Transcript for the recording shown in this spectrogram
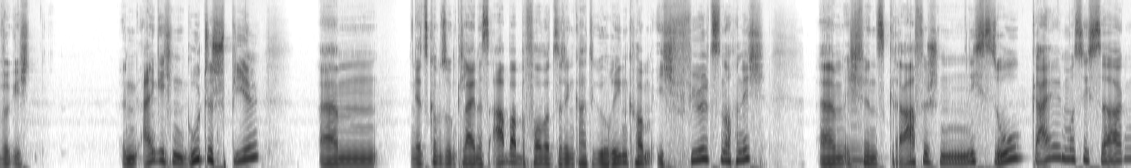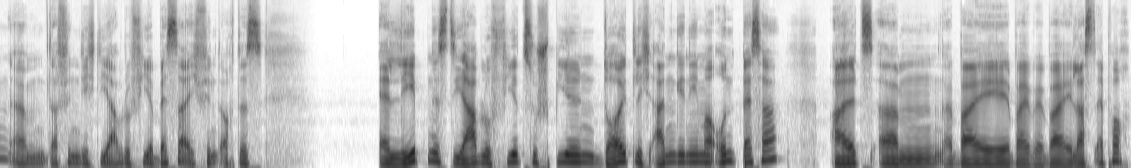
wirklich ein, eigentlich ein gutes Spiel. Ähm, jetzt kommt so ein kleines Aber, bevor wir zu den Kategorien kommen. Ich fühle es noch nicht. Ähm, mhm. Ich finde es grafisch nicht so geil, muss ich sagen. Ähm, da finde ich Diablo 4 besser. Ich finde auch das Erlebnis, Diablo 4 zu spielen, deutlich angenehmer und besser als ähm, bei, bei, bei, Last Epoch.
